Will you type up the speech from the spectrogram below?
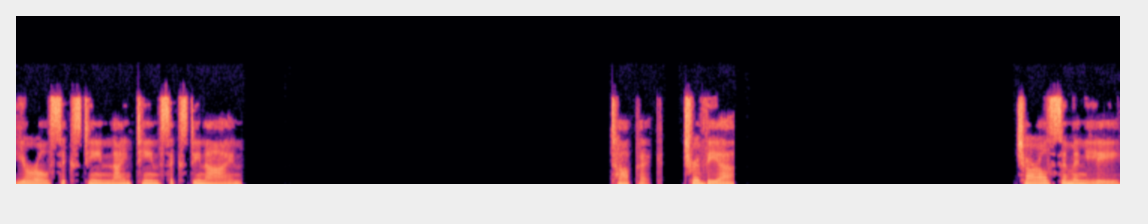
Ural 16 1969 Topic: Trivia. Charles Simonyi,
